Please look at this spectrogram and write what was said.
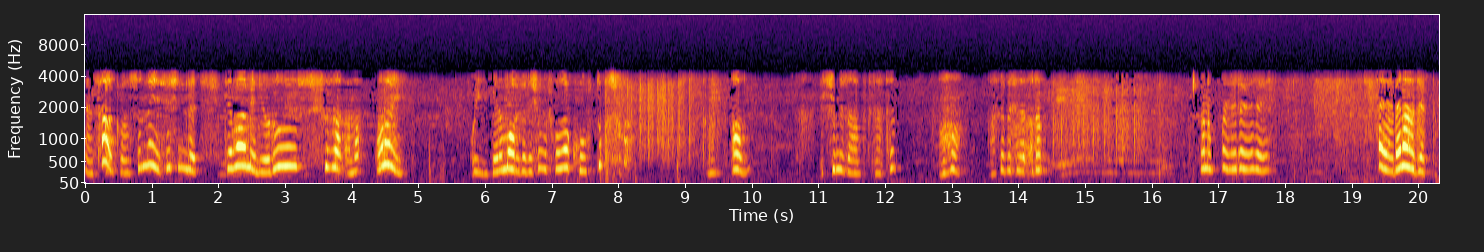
yani sağlık olsun neyse şimdi devam ediyoruz. Şuradan ama onay. Oy benim arkadaşım şu an korktum. Tamam aldım. İkimiz aldık zaten. Aha arkadaşlar adam. Anam hayır. Hayır ben alacaktım.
